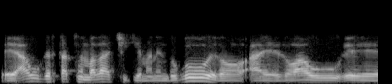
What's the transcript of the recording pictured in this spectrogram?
E, hau gertatzen bada txiki emanen dugu, edo, edo hau, e,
